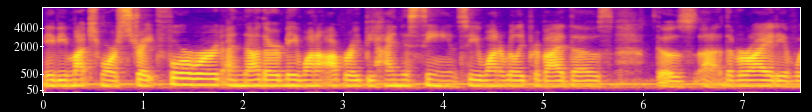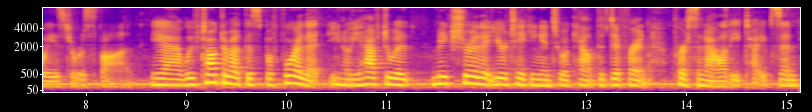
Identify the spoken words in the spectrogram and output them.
may be much more straightforward, another may want to operate behind the scenes. So you want to really provide those those uh, the variety of ways to respond. Yeah, we've talked about this before that you know you have to uh, make sure that you're taking into account the different personality types and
